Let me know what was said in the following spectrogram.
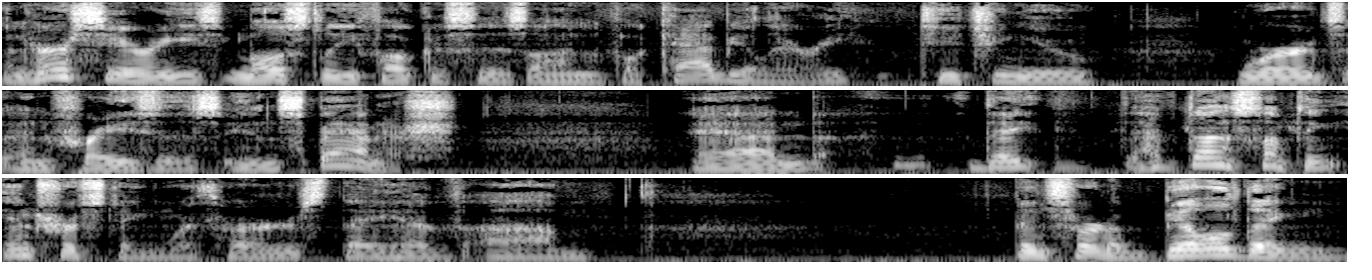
And her series mostly focuses on vocabulary, teaching you words and phrases in Spanish. And they have done something interesting with hers. They have um, been sort of building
